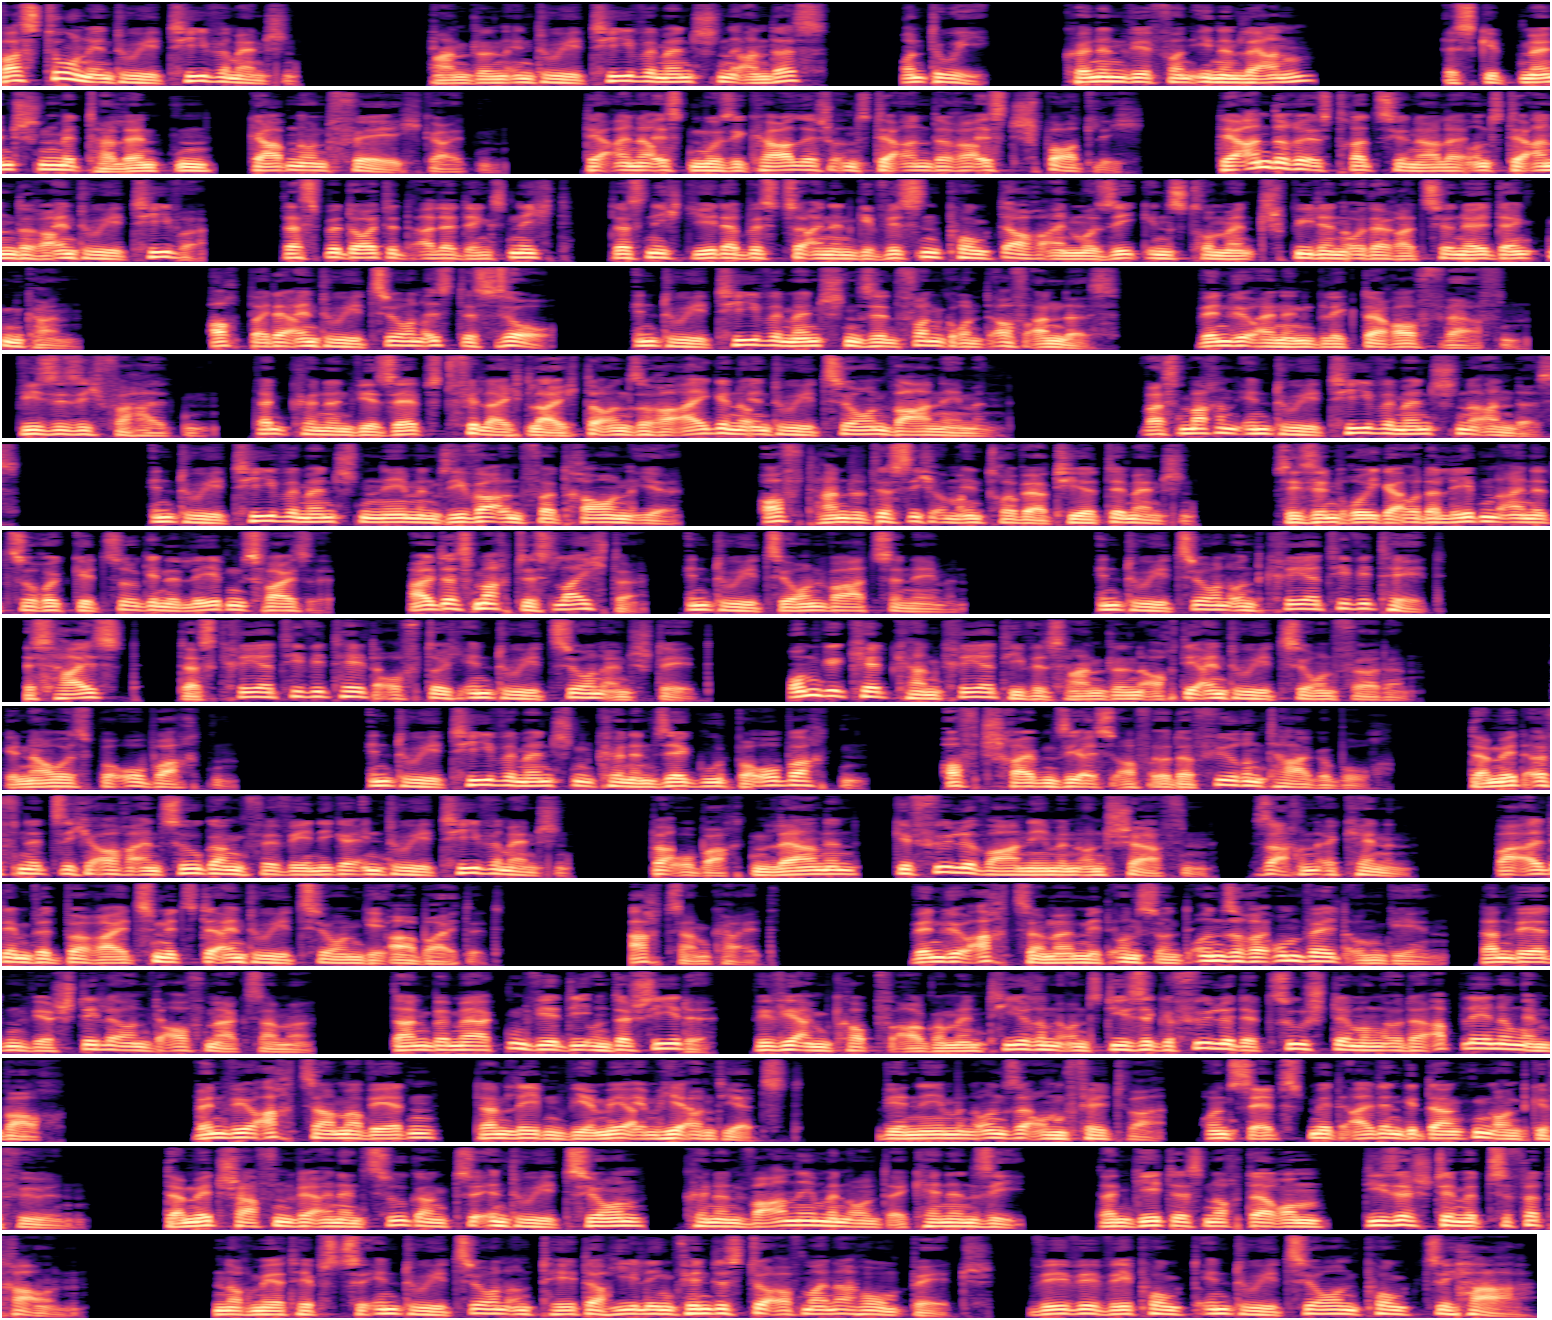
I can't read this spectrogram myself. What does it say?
Was tun intuitive Menschen? Handeln intuitive Menschen anders? Und wie? Können wir von ihnen lernen? Es gibt Menschen mit Talenten, Gaben und Fähigkeiten. Der eine ist musikalisch und der andere ist sportlich. Der andere ist rationaler und der andere intuitiver. Das bedeutet allerdings nicht, dass nicht jeder bis zu einem gewissen Punkt auch ein Musikinstrument spielen oder rationell denken kann. Auch bei der Intuition ist es so. Intuitive Menschen sind von Grund auf anders. Wenn wir einen Blick darauf werfen, wie sie sich verhalten, dann können wir selbst vielleicht leichter unsere eigene Intuition wahrnehmen. Was machen intuitive Menschen anders? Intuitive Menschen nehmen sie wahr und vertrauen ihr. Oft handelt es sich um introvertierte Menschen. Sie sind ruhiger oder leben eine zurückgezogene Lebensweise. All das macht es leichter, Intuition wahrzunehmen. Intuition und Kreativität. Es heißt, dass Kreativität oft durch Intuition entsteht. Umgekehrt kann kreatives Handeln auch die Intuition fördern. Genaues Beobachten. Intuitive Menschen können sehr gut beobachten. Oft schreiben sie es auf oder führen Tagebuch. Damit öffnet sich auch ein Zugang für weniger intuitive Menschen. Beobachten lernen, Gefühle wahrnehmen und schärfen, Sachen erkennen. Bei all dem wird bereits mit der Intuition gearbeitet. Achtsamkeit. Wenn wir achtsamer mit uns und unserer Umwelt umgehen, dann werden wir stiller und aufmerksamer. Dann bemerken wir die Unterschiede, wie wir im Kopf argumentieren und diese Gefühle der Zustimmung oder Ablehnung im Bauch. Wenn wir achtsamer werden, dann leben wir mehr im Hier und Jetzt. Wir nehmen unser Umfeld wahr, uns selbst mit all den Gedanken und Gefühlen. Damit schaffen wir einen Zugang zur Intuition, können wahrnehmen und erkennen sie. Dann geht es noch darum, dieser Stimme zu vertrauen. Noch mehr Tipps zu Intuition und Theta Healing findest du auf meiner Homepage www.intuition.ch.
